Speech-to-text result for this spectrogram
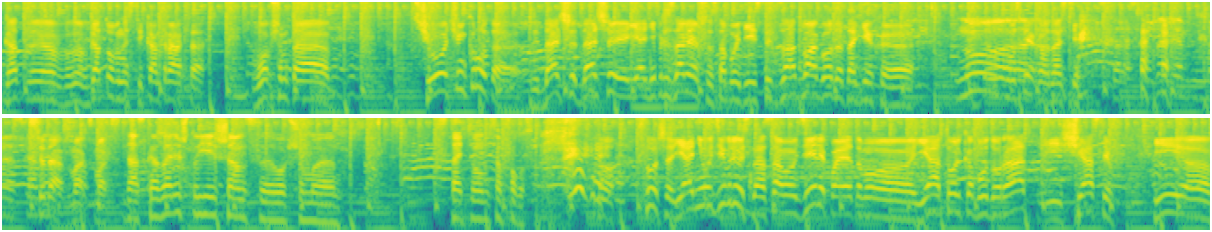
в готовности контракта. В общем-то, все очень круто. Дальше, дальше я не представляю, что с тобой действовать за два года таких Ну, успехов достиг. сказали, сказали, Сюда, что- Макс, Макс. Да, сказали, что есть шанс, в общем, стать новым софокусом. Ну, Слушай, я не удивлюсь на самом деле, поэтому я только буду рад и счастлив. И э,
